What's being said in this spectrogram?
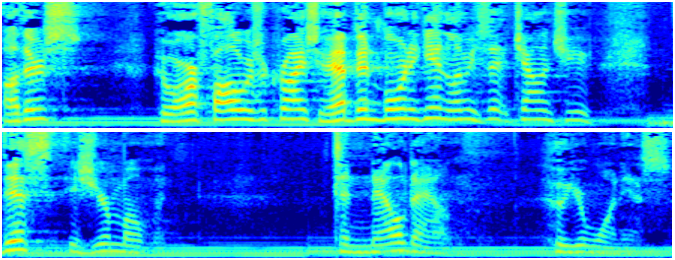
Others who are followers of Christ, who have been born again, let me say, challenge you. This is your moment to nail down who your one is.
